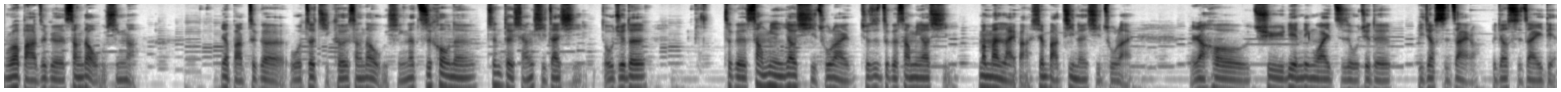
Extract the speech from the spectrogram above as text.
我要把这个上到五星啊，要把这个我这几颗上到五星。那之后呢，真的想洗再洗。我觉得这个上面要洗出来，就是这个上面要洗，慢慢来吧。先把技能洗出来，然后去练另外一只，我觉得比较实在了，比较实在一点。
